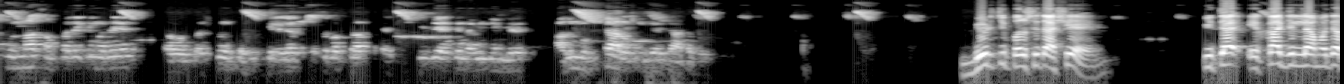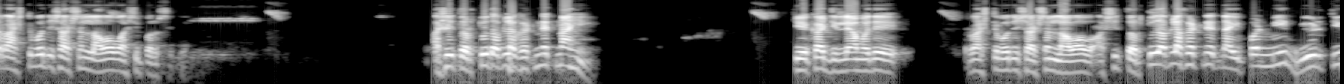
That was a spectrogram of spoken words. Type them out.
पुन्हा संपादकीमध्ये अं, प्रश्न उपस्थित केलेले आहेत कसं बघतात की जे आहे ते नवीन नेमले आहेत. अजून मुख्य आरोपी जे आहेत ते अटक आहेत. बीडची परिस्थिती अशी आहे की त्या एका जिल्ह्यामध्ये राष्ट्रपती शासन लावावं अशी परिस्थिती आहे अशी तरतूद आपल्या घटनेत नाही की एका जिल्ह्यामध्ये राष्ट्रपती शासन लावावं अशी तरतूद आपल्या घटनेत नाही पण मी बीडची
